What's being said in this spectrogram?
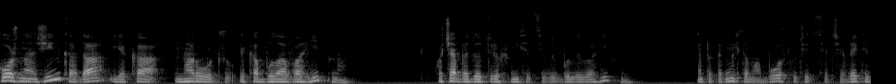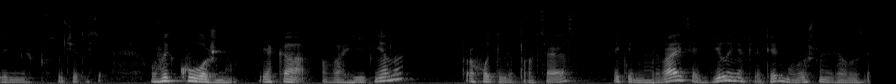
кожна жінка, да, яка народжу, яка була вагітна, хоча б до трьох місяців ви були вагітні, наприклад, міг там аборт случитися, чи викидень міг случитися, ви кожна, яка вагітніла, проходили процес, який називається ділення клітин молочної залози.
